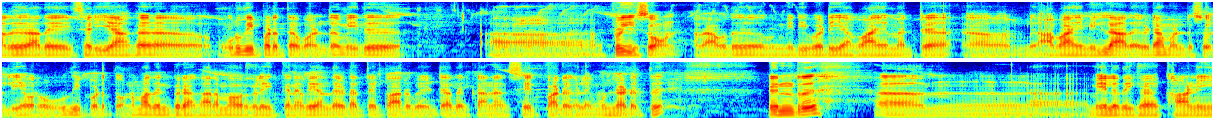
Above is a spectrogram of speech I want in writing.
அது அதை சரியாக உறுதிப்படுத்த வேண்டும். இது ஃப்ரீ சோன் அதாவது மிதிவடி அபாயமற்ற அபாயம் இல்லாத இடம் என்று சொல்லி அவரை உறுதிப்படுத்தணும். அதன் பிரகாரம் அவர்கள் ஏற்கனவே அந்த இடத்தை பார்வையிட்டு அதற்கான செயற்பாடுகளை முன்னெடுத்து இன்று மேலதிக காணி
